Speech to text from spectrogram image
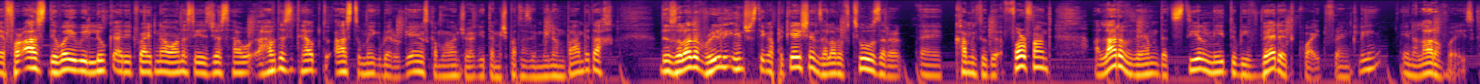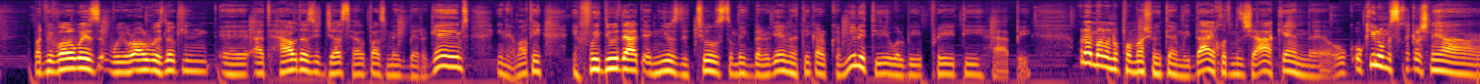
Uh, for us, the way we look at it right now, honestly, is just how, how does it help to us to make better games? כמובן שהוא יגיד את המשפט הזה מיליון פעם בטח. There's a lot of really interesting applications, a lot of tools that are uh, coming to the forefront, a lot of them that still need to be vetted, quite frankly, in a lot of ways. But we've always, we were always looking uh, at how does it just help us make better games. הנה אמרתי, if we do that and use the tools to make better games, I think our community will be pretty happy. הוא לא אומר לנו פה משהו יותר מדי, חוץ מזה שאה, כן, הוא, הוא כאילו משחק על שני ה...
